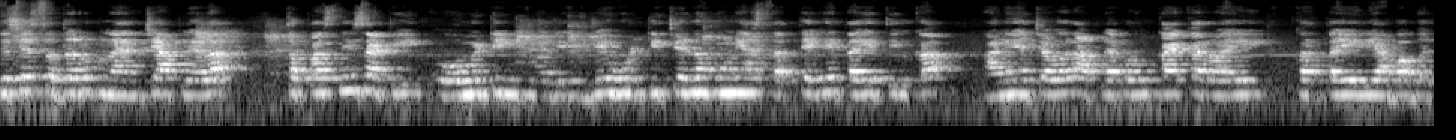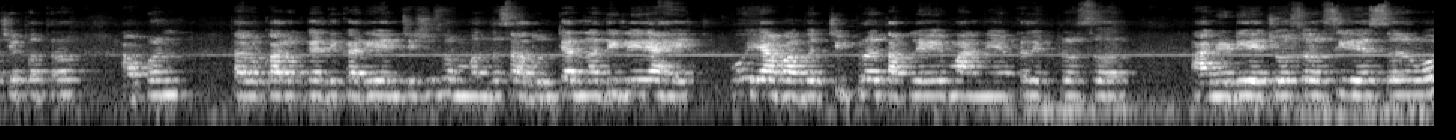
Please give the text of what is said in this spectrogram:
तसेच सदर रुग्णांची आपल्याला तपासणीसाठी मीटिंग म्हणजे जे उलटीचे नमुने असतात ते घेता येतील का? आणि याच्यावर आपल्याकडून काय कारवाई करता येईल याबाबतचे पत्र आपण तालुका आरोग्य अधिकारी यांच्याशी संबंध साधून त्यांना दिलेले आहे व याबाबतची प्रत आपले माननीय कलेक्टर सर आणि D H O sir C S sir व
